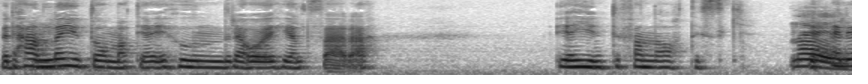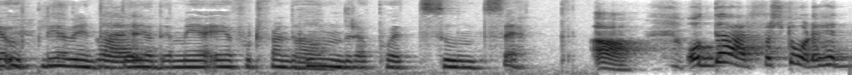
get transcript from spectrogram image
Men det handlar ju inte om att jag är hundra och är helt så här. Jag är ju inte fanatisk. Nej. Jag, eller jag upplever inte att jag Nej. är det, men jag är fortfarande Ja. hundra på ett sunt sätt. Ja, och där förstår du, det är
